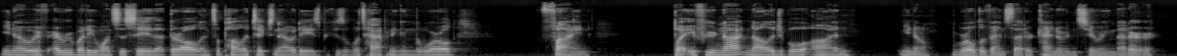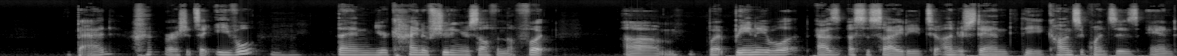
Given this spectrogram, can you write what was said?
You know, if everybody wants to say that they're all into politics nowadays because of what's happening in the world, fine. But if you're not knowledgeable on, you know, world events that are kind of ensuing that are bad, or I should say evil, then you're kind of shooting yourself in the foot. Um, but being able as a society to understand the consequences and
